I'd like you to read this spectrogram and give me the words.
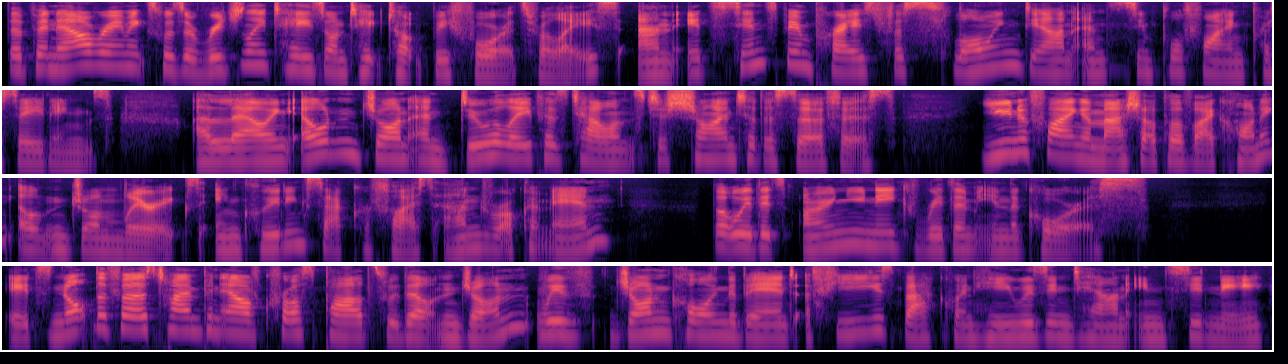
The PNAU remix was originally teased on TikTok before its release, and it's since been praised for slowing down and simplifying proceedings, allowing Elton John and Dua Lipa's talents to shine to the surface, unifying a mashup of iconic Elton John lyrics, including Sacrifice and Rocket Man, but with its own unique rhythm in the chorus. It's not the first time PNAU have crossed paths with Elton John, with John calling the band a few years back when he was in town in Sydney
